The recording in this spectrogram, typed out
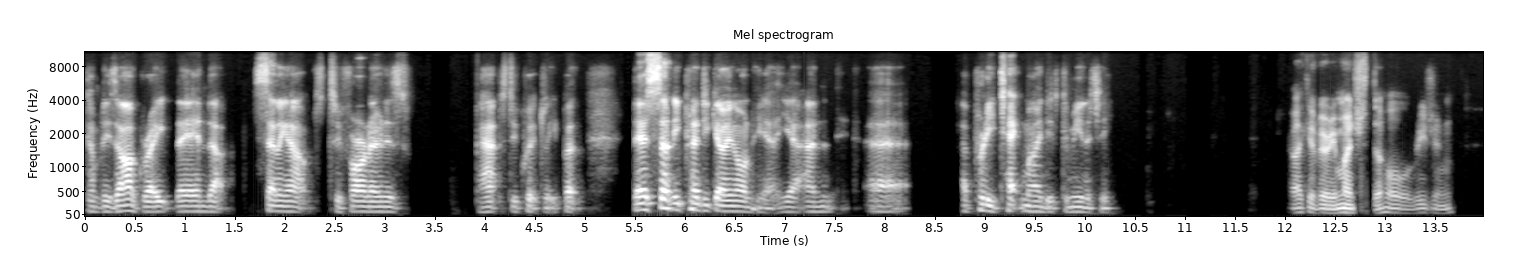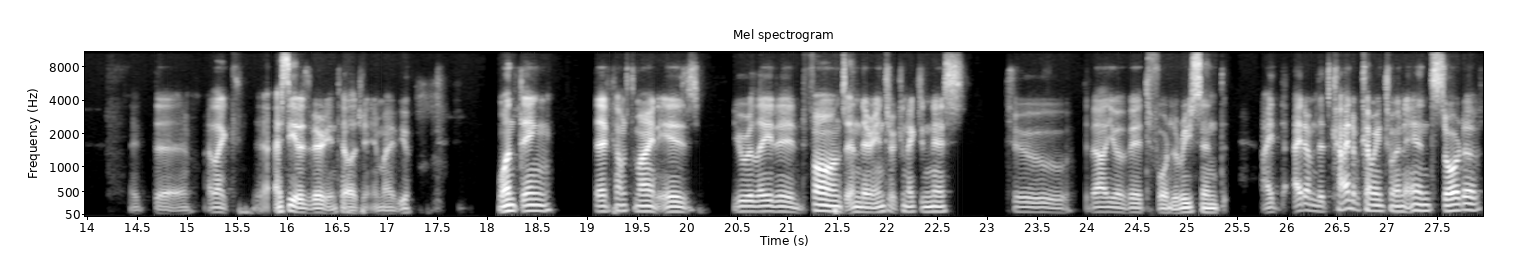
companies are great, they end up selling out to foreign owners perhaps too quickly. But there's certainly plenty going on here, yeah, and uh, a pretty tech-minded community. I like it very much. The whole region, it, uh, I like. I see it as very intelligent in my view. One thing that comes to mind is you related phones and their interconnectedness to the value of it for the recent item that's kind of coming to an end, sort of.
